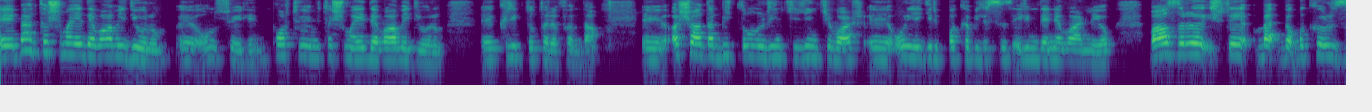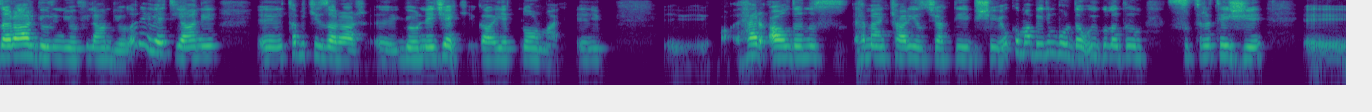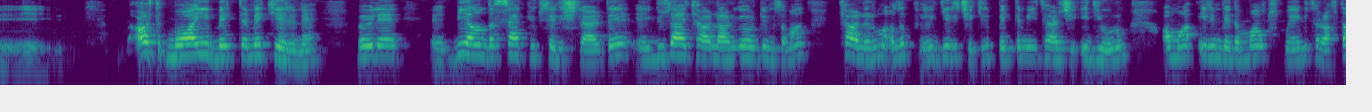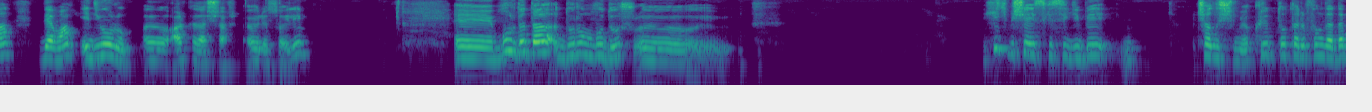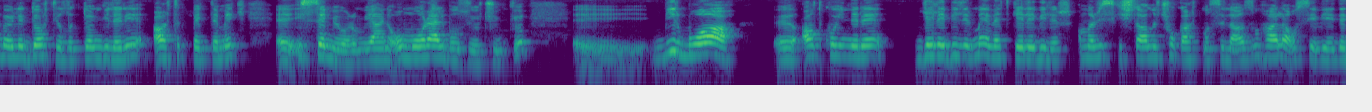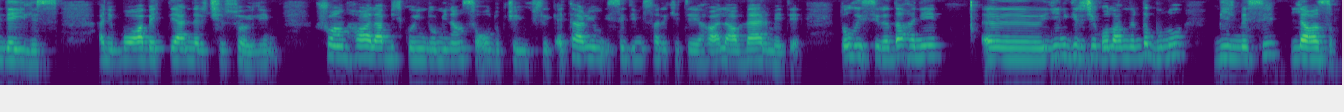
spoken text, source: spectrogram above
E, ben taşımaya devam ediyorum. E, onu söyleyeyim. Portföyümü taşımaya devam ediyorum. E, kripto tarafında. E, aşağıda Bitlo'nun linki, linki var. E, oraya girip bakabilirsiniz. Elimde ne var ne yok. Bazıları işte bakıyoruz zarar görünüyor falan diyorlar. Evet yani e, tabii ki zarar e, görünecek gayet normal. E, e, her aldığınız hemen kar yazacak diye bir şey yok ama benim burada uyguladığım strateji e, artık boğayı beklemek yerine böyle bir anda sert yükselişlerde e, güzel karlar gördüğüm zaman karlarımı alıp e, geri çekilip beklemeyi tercih ediyorum. Ama elimde de mal tutmaya bir taraftan devam ediyorum e, arkadaşlar. Öyle söyleyeyim. E, burada da durum budur. E, hiçbir şey eskisi gibi çalışmıyor. Kripto tarafında da böyle 4 yıllık döngüleri artık beklemek e, istemiyorum. Yani o moral bozuyor çünkü. E, bir boğa e, altcoin'lere gelebilir mi? Evet gelebilir. Ama risk iştahının çok artması lazım. Hala o seviyede değiliz. Hani boğa bekleyenler için söyleyeyim. Şu an hala Bitcoin dominansı oldukça yüksek. Ethereum istediğimiz hareketi hala vermedi. Dolayısıyla da hani e, yeni girecek olanların da bunu bilmesi lazım.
